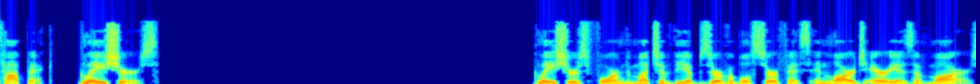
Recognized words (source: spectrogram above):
Topic: Glaciers Glaciers formed much of the observable surface in large areas of Mars.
